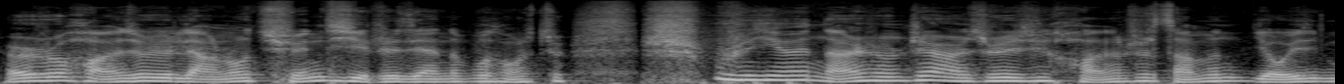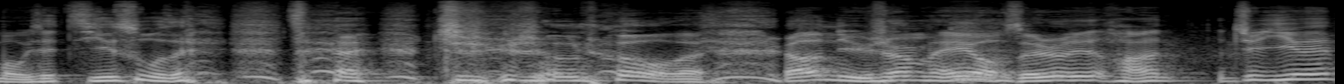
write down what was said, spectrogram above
而是说好像就是两种群体之间的不同，就是不是因为男生这样，就是好像是咱们有一某些激素在在 支撑着我们，然后女生没有，所以说好像就因为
